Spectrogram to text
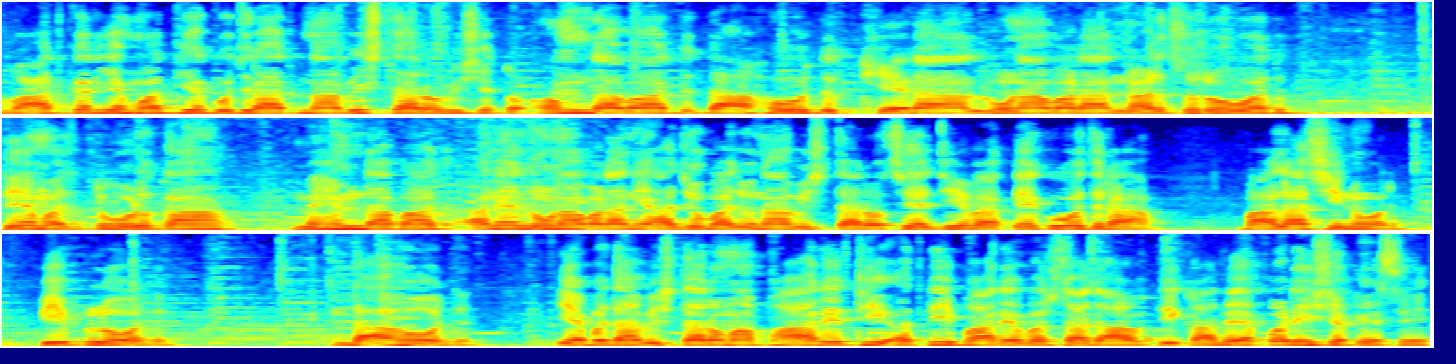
વાત કરીએ મધ્ય ગુજરાતના વિસ્તારો વિશે તો અમદાવાદ, દાહોદ, ખેડા, લુણાવાડા, નળ સરોવર તેમજ ધોળકા મહેમદાબાદ અને લુણાવાડાની આજુબાજુના વિસ્તારો છે, જેવા કે ગોધરા, બાલાસિનોર, પીપલોદ, દાહોદ. એ બધા વિસ્તારોમાં ભારેથી અતિ ભારે વરસાદ આવતીકાલે પડી શકે છે.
